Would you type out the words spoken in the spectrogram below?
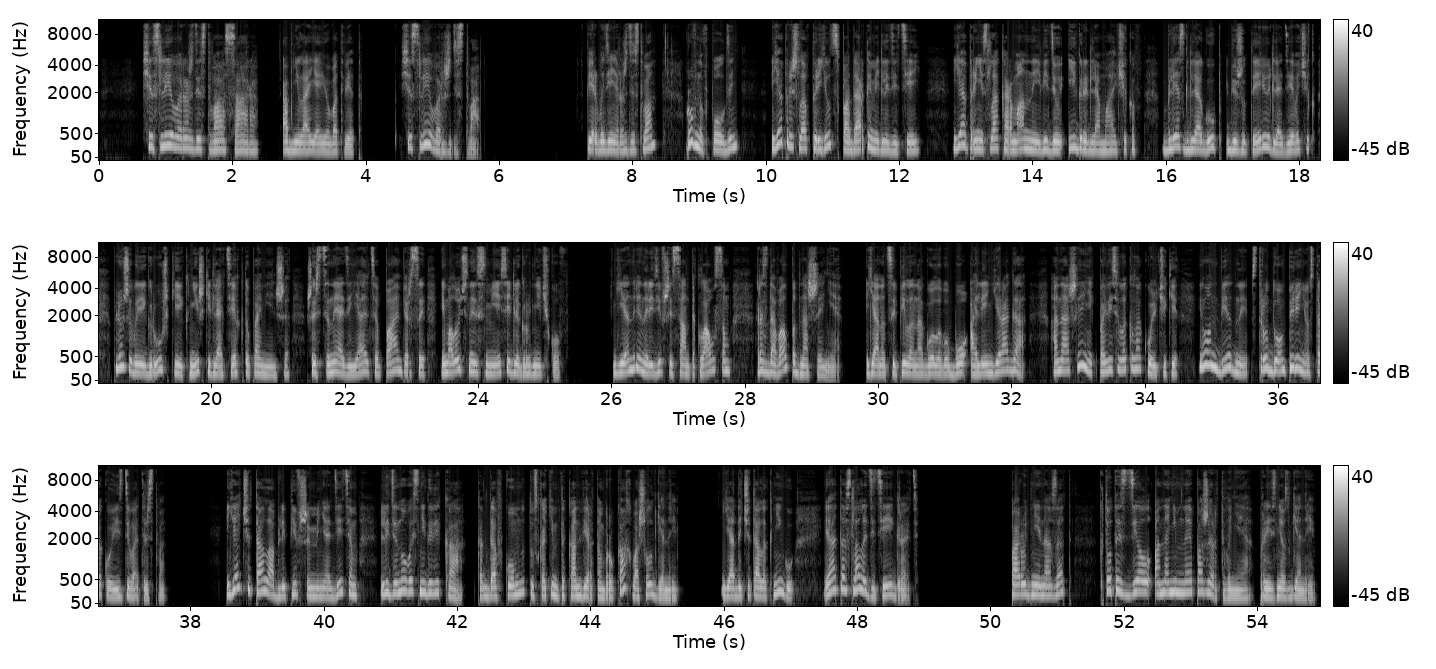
«Счастливого Рождества, Сара!» — обняла я ее в ответ. «Счастливого Рождества!» В первый день Рождества, ровно в полдень, я пришла в приют с подарками для детей, я принесла карманные видеоигры для мальчиков, блеск для губ и бижутерию для девочек, плюшевые игрушки и книжки для тех, кто поменьше, шерстяные одеяльца, памперсы и молочные смеси для грудничков. Генри, нарядившись Санта-Клаусом, раздавал подношения. Я нацепила на голову Бо оленьи рога, а на ошейник повесила колокольчики, и он, бедный, с трудом перенес такое издевательство. Я читала облепившим меня детям «Ледяного снеговика», когда в комнату с каким-то конвертом в руках вошел Генри. Я дочитала книгу и отослала детей играть. «Пару дней назад кто-то сделал анонимное пожертвование», — произнес Генри.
